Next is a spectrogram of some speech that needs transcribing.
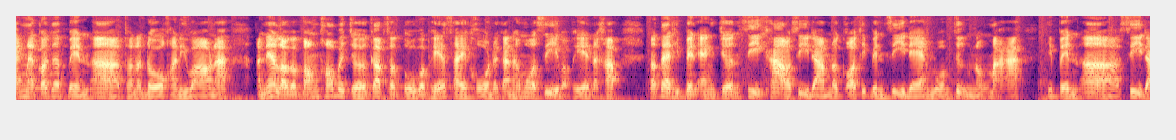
กเนี่ยก็จะเป็นอ่าทอร์นาโดคาร์นิวัลนะ อันนี้เราจะต้องเข้าไปเจอกับศัตรูประเภทไซโคนด้วยกันทั้งหมด4ประเภทนะครับตั้งแต่ที่เป็นแองเจิลสีขาวสีดำแล้วก็ที่เป็นสีแดงรวมถึงน้องหมา ที่เป็นเอ่อสีด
